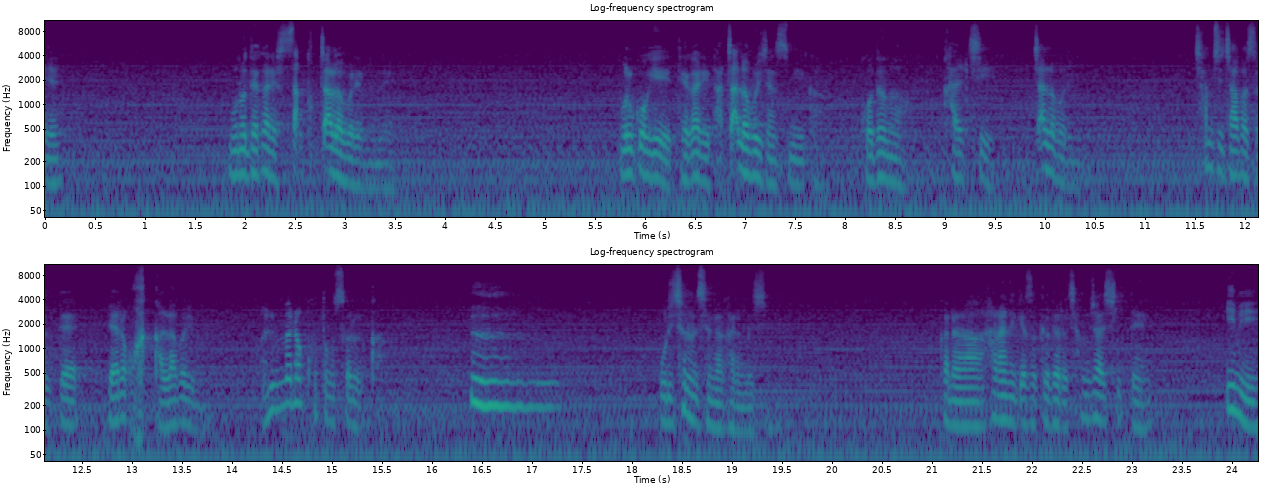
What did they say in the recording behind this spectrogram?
예. 문어 대가리 싹둑 잘라버렸는데 물고기 대가리 다 잘라버리지 않습니까? 고등어, 갈치 잘라버립니다. 참치 잡았을 때 배를 확 갈라버립니다. 얼마나 고통스러울까? 우리처럼 생각하는 것입니다. 그러나 하나님께서 그대로 창조하실 때 이미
